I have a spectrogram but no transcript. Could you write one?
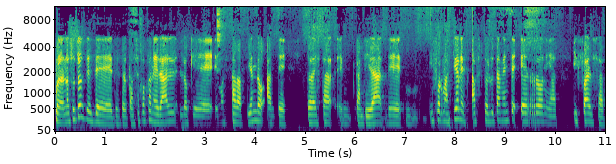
Bueno, nosotros desde, desde el Consejo General lo que hemos estado haciendo ante toda esta em, cantidad de mm, informaciones absolutamente erróneas y falsas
